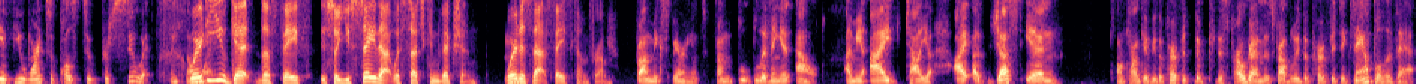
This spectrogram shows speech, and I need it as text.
if you weren't supposed to pursue it. Where way. do you get the faith? So you say that with such conviction. Where mm-hmm. does that faith come from? From experience, from living it out. I mean, I tell you, I uh, just in I'll give you the perfect, the, this program is probably the perfect example of that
